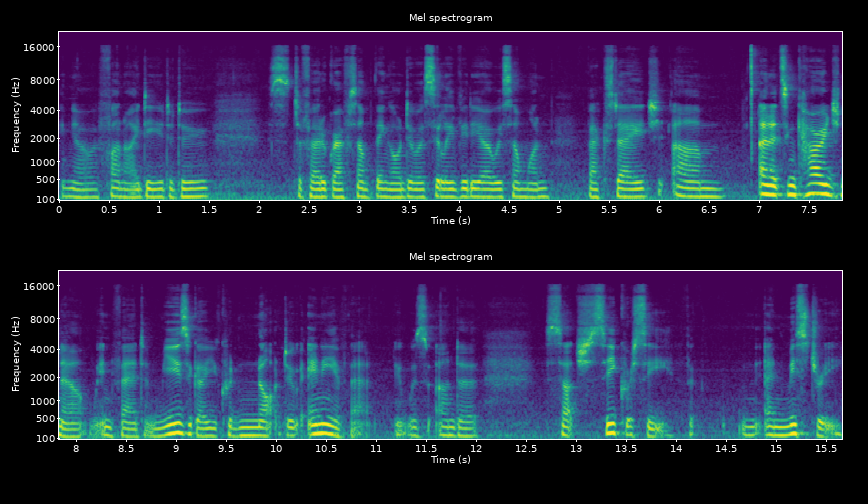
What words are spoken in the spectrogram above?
you know, a fun idea to do, to photograph something or do a silly video with someone backstage. Um, and it's encouraged now in Phantom. Years ago, you could not do any of that. It was under such secrecy and mystery,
